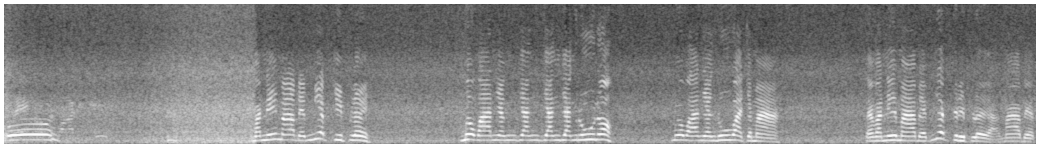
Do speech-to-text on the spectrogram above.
โอ้ยวันนี้มาแบบเงียบกริบเลย เมื่อวานยังยังยังยังรู้เนาะเมื่อวานยังรู้ว่าจะมา แต่วันนี้มาแบบเงียบกริบเลยอะ มาแบบ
